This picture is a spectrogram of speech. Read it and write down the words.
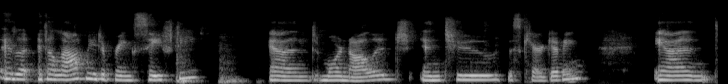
It, it allowed me to bring safety and more knowledge into this caregiving. And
